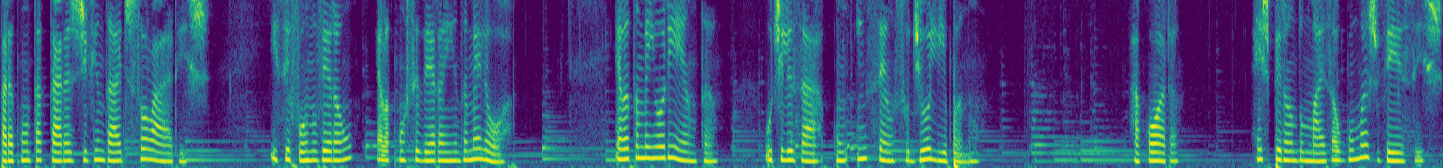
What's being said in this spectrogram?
para contactar as divindades solares, e se for no verão, ela considera ainda melhor. Ela também orienta utilizar um incenso de olíbano. Agora, respirando mais algumas vezes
